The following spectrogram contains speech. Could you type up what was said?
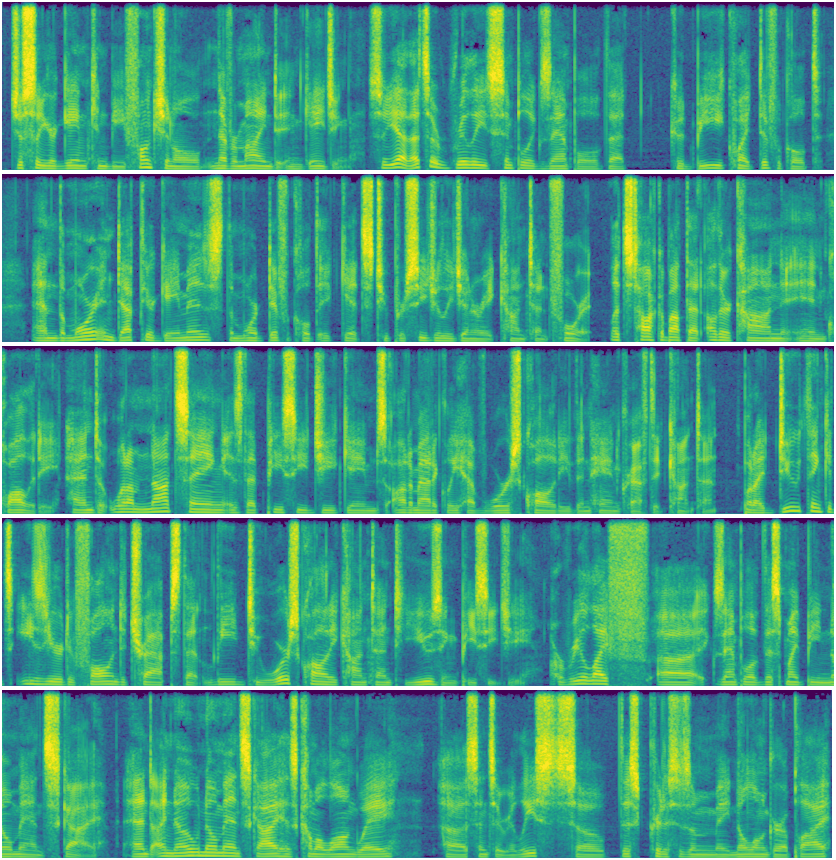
just so your game can be functional, never mind engaging. So, yeah, that's a really simple example that could be quite difficult. And the more in depth your game is, the more difficult it gets to procedurally generate content for it let's talk about that other con in quality. And what I'm not saying is that PCG games automatically have worse quality than handcrafted content. But I do think it's easier to fall into traps that lead to worse quality content using PCG. A real life uh, example of this might be No Man's Sky. And I know No Man's Sky has come a long way uh, since it released, so this criticism may no longer apply.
